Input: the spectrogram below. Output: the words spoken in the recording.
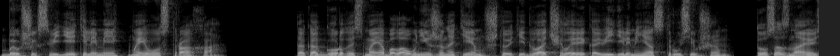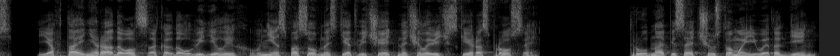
бывших свидетелями моего страха. Так как гордость моя была унижена тем, что эти два человека видели меня струсившим, то, сознаюсь, я втайне радовался, когда увидел их вне способности отвечать на человеческие расспросы. Трудно описать чувства мои в этот день.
